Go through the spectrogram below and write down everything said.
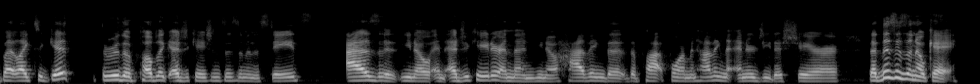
but like to get through the public education system in the states as a you know an educator and then you know having the the platform and having the energy to share that this isn't okay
